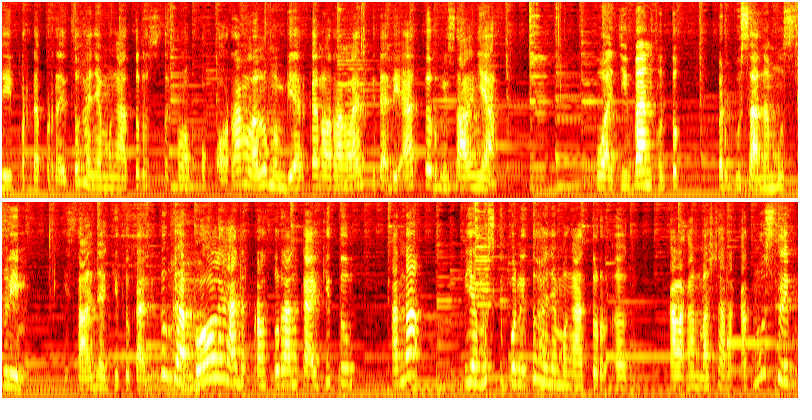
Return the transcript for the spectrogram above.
di perda-perda itu hanya mengatur sekelompok orang lalu membiarkan orang lain tidak diatur. Misalnya kewajiban untuk berbusana muslim, misalnya gitu kan. Itu nggak Hmm. boleh ada peraturan kayak gitu. Karena ya meskipun itu hanya mengatur eh, kalangan masyarakat muslim,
